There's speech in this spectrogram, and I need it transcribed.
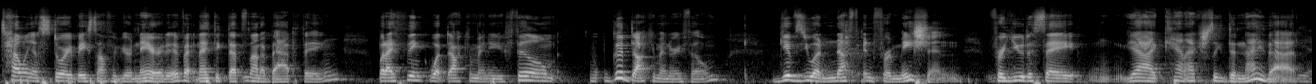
telling a story based off of your narrative, and I think that's not a bad thing. But I think what documentary film, good documentary film, gives you enough information for you to say, yeah, I can't actually deny that. Yeah.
